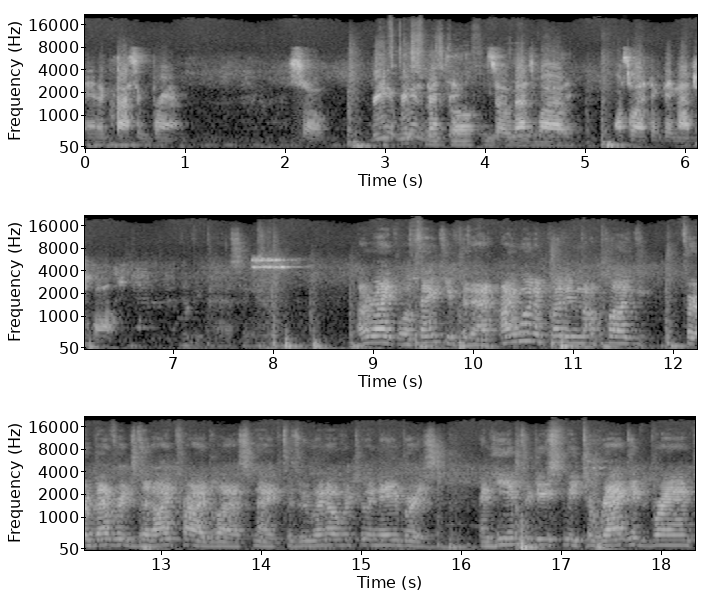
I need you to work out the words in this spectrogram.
and a classic brand. So re-. So that's why that's why I think they match well. We'll be passing out. All right, well, thank you for that. I want to put in a plug for a beverage that I tried last night because we went over to a neighbor's and he introduced me to Ragged Branch.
